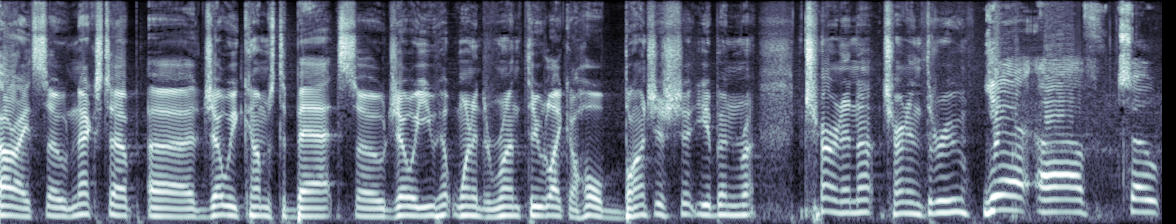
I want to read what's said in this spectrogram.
All right, so next up, uh, Joey comes to bat. So Joey, you wanted to run through like a whole bunch of shit you've been ru- churning up, churning through. Yeah. Uh, so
